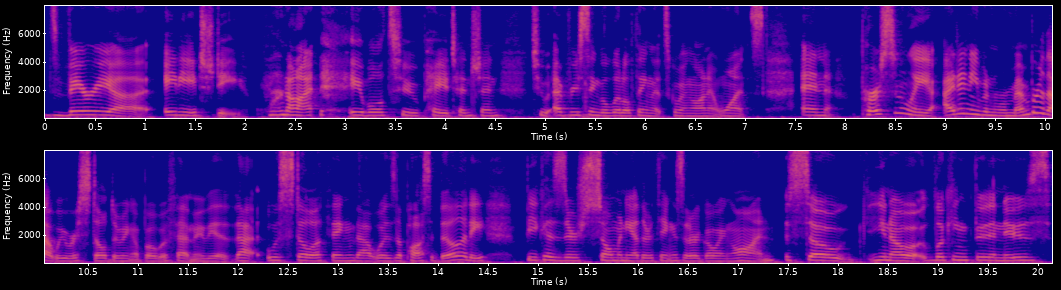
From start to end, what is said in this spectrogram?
it's very uh, ADHD. We're not able to pay attention to every single little thing that's going on at once. And personally, I didn't even remember that we were still doing a Boba Fett movie. That was still a thing that was a possibility because there's so many other things that are going on. So, you know, looking through the news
